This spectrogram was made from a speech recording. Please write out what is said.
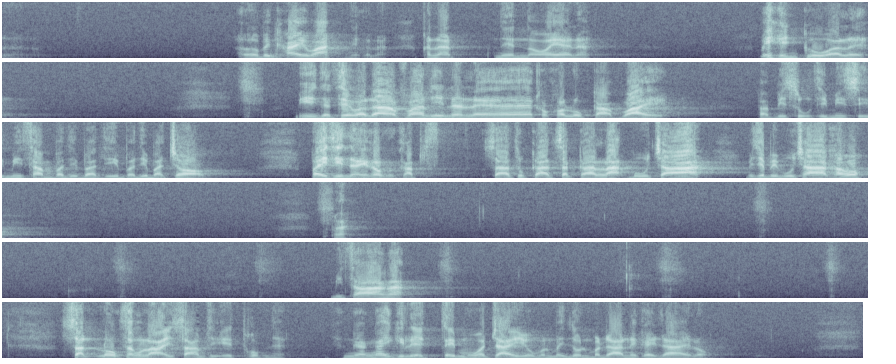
เธอเป็นใครวะเนี่ยขนาดขนาดเนนน้อยอะนะไม่เห็นกลัวเลย มีแต่เทวดาฟ้าดินนั่นแหละเขาเคารพกราบไหว้ พระภิกษุที่มีศีลมีธรรมปฏิบัติดีปฏิบัติชอบ ไปที่ไหนเขาก็กลับสาธุการสักการะบูชา ไม่ใช่ไปบูชาเขาฮะมีทางอะสัตว์โลกทั้งหลายสามสิบเอ็ดภพเนี่ย ยังไงกิเลสเต็มหัวใจอยู่ มันไม่ดนบันดาลให้ใครได้หรอก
